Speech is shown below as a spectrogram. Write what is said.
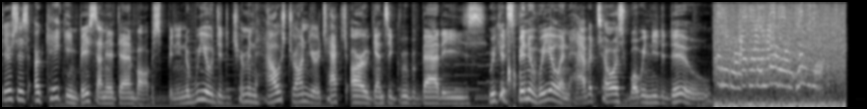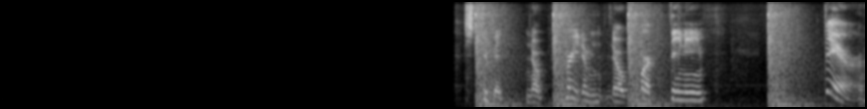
There's this arcade game based on it that involves spinning a wheel to determine how strong your attacks are against a group of baddies. We could spin a wheel and have it tell us what we need to do. Stupid, no freedom, no work thingy. There.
